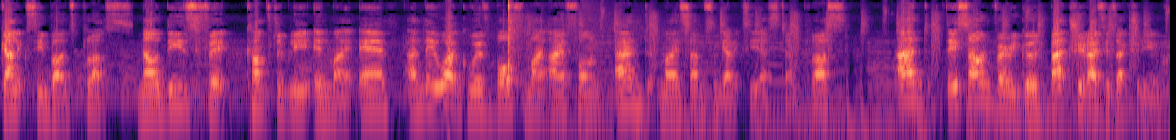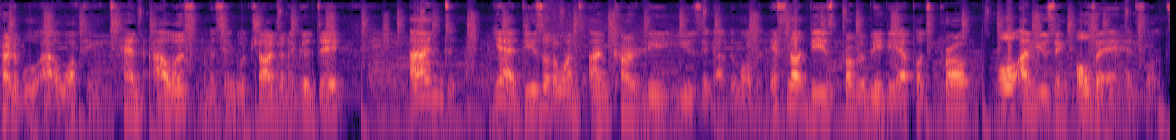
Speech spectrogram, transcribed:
Galaxy Buds Plus. Now these fit comfortably in my ear and they work with both my iPhone and my Samsung Galaxy S10 Plus and they sound very good. Battery life is actually incredible at a whopping 10 hours on a single charge on a good day and yeah, these are the ones I'm currently using at the moment. If not these, probably the AirPods Pro, or I'm using over-ear headphones.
